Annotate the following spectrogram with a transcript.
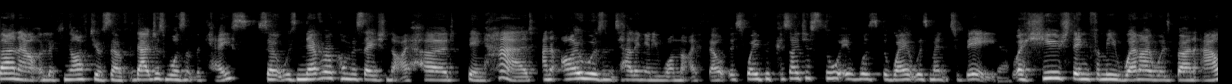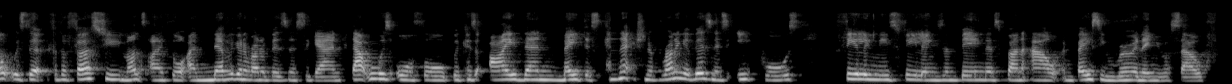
burnout and looking after yourself. That just wasn't the case. So it was never a conversation that I heard being had. And I wasn't telling anyone that I felt this way because I just thought it was the way it was meant to be. Yeah. A huge thing for me when I was burnt out was that for the first few months, I thought I'm never going to run a business again. That was awful because I then made this connection of running a business equals feeling these feelings and being this burnt out and basically ruining yourself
